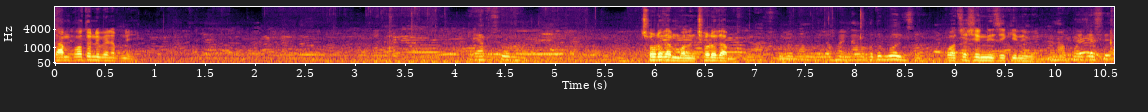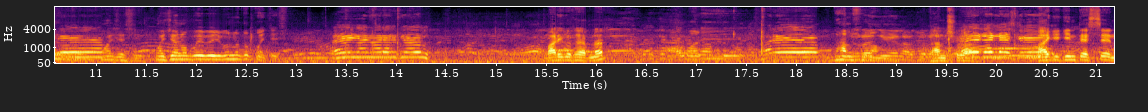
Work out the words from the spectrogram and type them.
দাম কত নেবেন আপনি? ছোট দাম বলেন ছোট দাম। হয় পঁচাশির নিচে কি নেবেন? না পঁচাশি পঁচাশি। পঁচানব্বই বেচবো না তো পঁচাশি। বাড়ি কোথায় আপনার? ধানসুরা ভাই কি কিনতে এসছেন?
